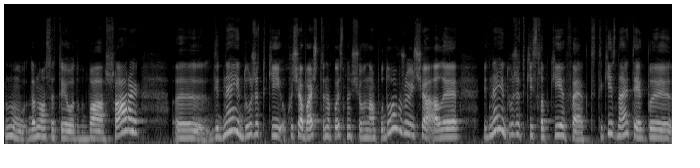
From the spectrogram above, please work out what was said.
ну, наносити от в два шари, е, від неї дуже такий, хоча бачите, написано, що вона подовжуюча, але від неї дуже такий слабкий ефект. Такий, знаєте, якби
